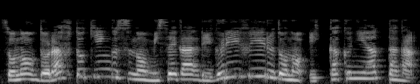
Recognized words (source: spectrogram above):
そのドラフトキングスの店がリグリーフィールドの一角にあったが、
